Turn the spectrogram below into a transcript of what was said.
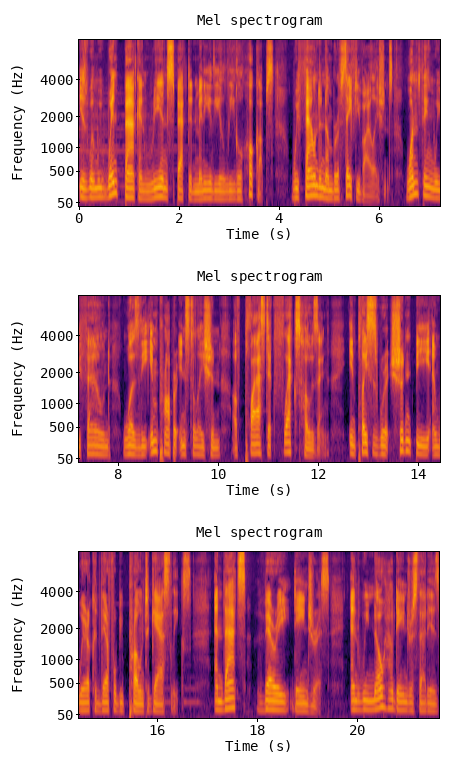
is when we went back and re-inspected many of the illegal hookups, we found a number of safety violations. One thing we found was the improper installation of plastic flex hosing in places where it shouldn't be and where it could therefore be prone to gas leaks. And that's very dangerous. And we know how dangerous that is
